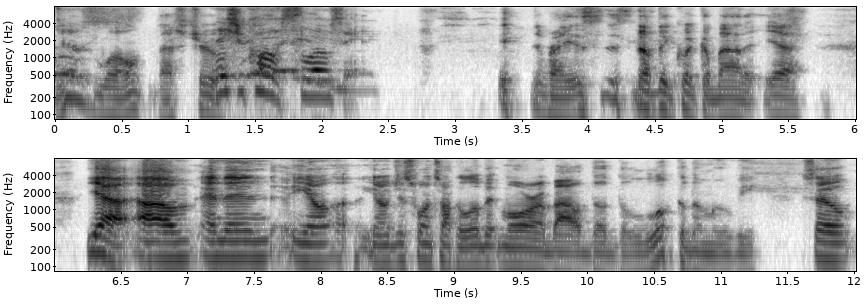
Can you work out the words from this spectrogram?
Yeah, well, that's true. They should call it slow sand. right. There's, there's nothing quick about it. Yeah. Yeah. Um, and then you know, you know, just want to talk a little bit more about the the look of the movie. So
